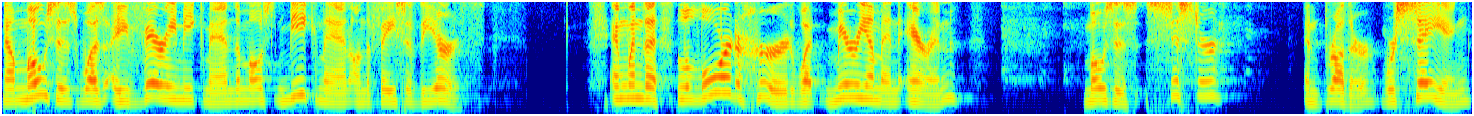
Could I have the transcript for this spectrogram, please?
Now Moses was a very meek man, the most meek man on the face of the earth. And when the Lord heard what Miriam and Aaron, Moses' sister and brother, were saying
